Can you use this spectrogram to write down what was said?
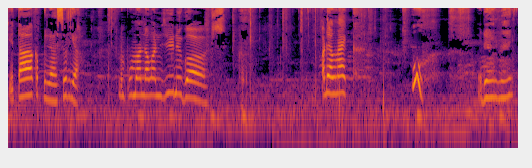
Kita ke Pilar Surya. Ini pemandangan sini, guys. Ada yang naik. Uh. Ada yang naik.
